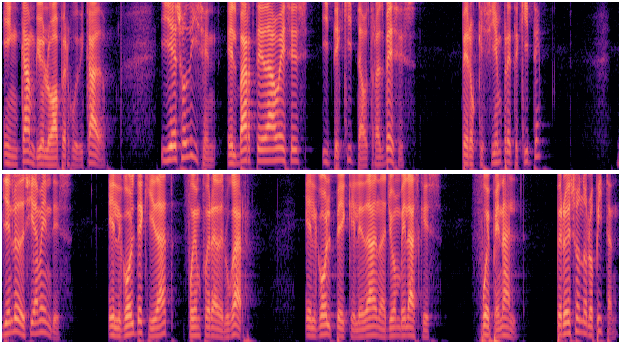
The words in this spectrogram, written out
en cambio lo ha perjudicado. Y eso dicen, el bar te da a veces y te quita otras veces, pero que siempre te quite. Bien lo decía Méndez, el gol de equidad fue en fuera de lugar el golpe que le dan a John Velázquez fue penal, pero eso no lo pitan.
